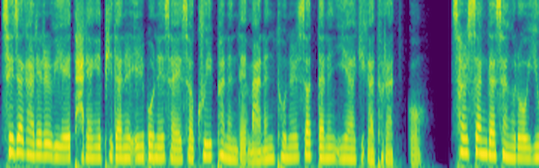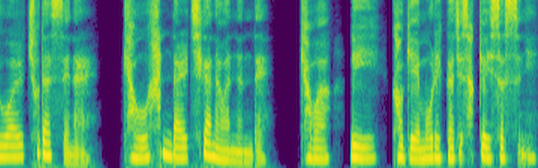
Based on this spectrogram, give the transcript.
세자 가래를 위해 다량의 비단을 일본 회사에서 구입하는데 많은 돈을 썼다는 이야기가 돌았고 설상가상으로 6월 초닷새 날 겨우 한 달 치가 나왔는데 겨와 리 거기에 모래까지 섞여 있었으니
